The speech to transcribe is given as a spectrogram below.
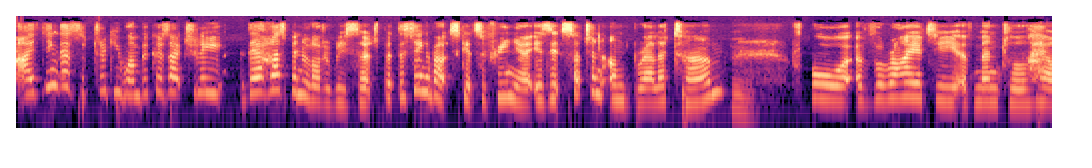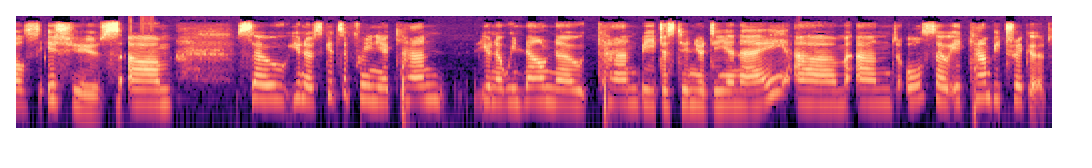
I think that's a tricky one because actually there has been a lot of research, but the thing about schizophrenia is it's such an umbrella term for a variety of mental health issues. Um, so, you know, schizophrenia can, you know, we now know can be just in your DNA, um, and also it can be triggered.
